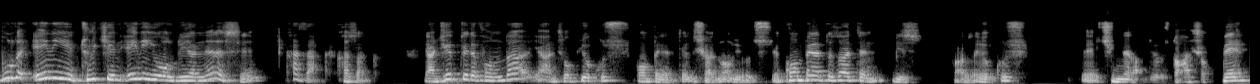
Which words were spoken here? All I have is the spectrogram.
Burada en iyi, Türkiye'nin en iyi olduğu yer neresi? Kazak. Kazak. Yani cep telefonunda yani çok yokuz. Komponentleri dışarıdan alıyoruz. E, komponentte zaten biz fazla yokuz. E, Çin'den alıyoruz daha çok. Ve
